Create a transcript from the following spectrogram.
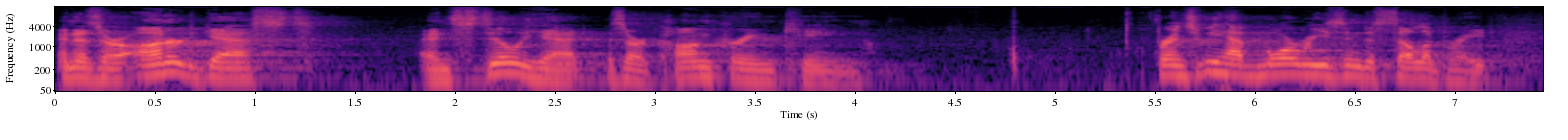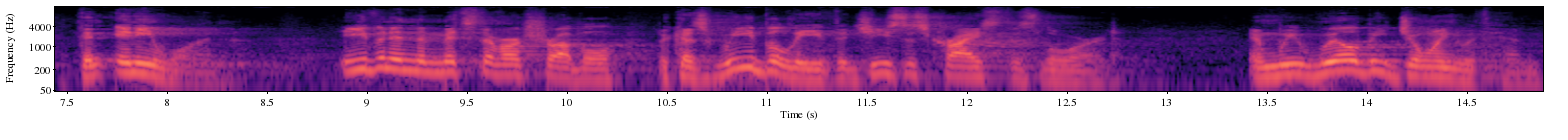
and as our honored guest, and still yet as our conquering King. Friends, we have more reason to celebrate than anyone, even in the midst of our trouble, because we believe that Jesus Christ is Lord, and we will be joined with him.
